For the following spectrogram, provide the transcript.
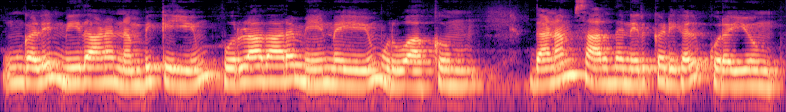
உங்களின் மீதான நம்பிக்கையையும் பொருளாதார மேன்மையையும் உருவாக்கும். தனம் சார்ந்த நெருக்கடிகள் குறையும்.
